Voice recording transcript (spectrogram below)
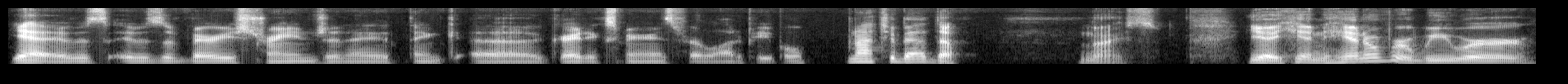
yeah, it was it was a very strange and I think a great experience for a lot of people. Not too bad though. Nice, yeah. In Hanover, we were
